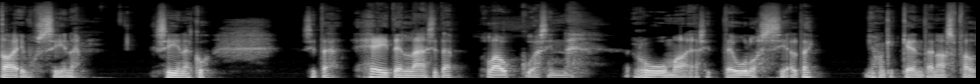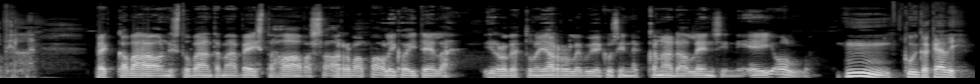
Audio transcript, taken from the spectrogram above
taivu siinä, siinä kun sitä heitellään sitä laukkua sinne ruumaan ja sitten ulos sieltä johonkin kentän asfaltille. Pekka vähän onnistui vääntämään veistä haavassa. Arvaapa, oliko itsellä irrotettuna jarrulevyjä, kun sinne Kanadaan lensin, niin ei ollut. Hmm, kuinka kävi?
